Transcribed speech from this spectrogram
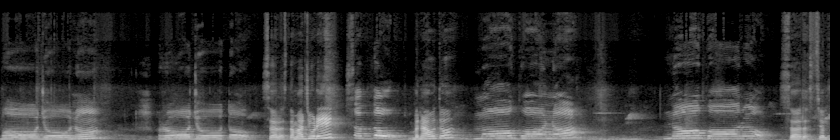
ભોજનો. રોજો તો સરસ. તમારી જોડે. શબ્દો. બનાવો તો. સરસ, ચલો.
